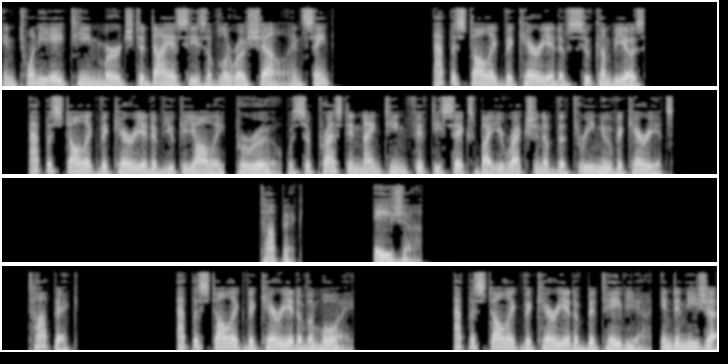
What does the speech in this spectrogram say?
in 2018 merged to Diocese of La Rochelle and Saint Apostolic Vicariate of Sucumbios Apostolic Vicariate of Ucayali, Peru was suppressed in 1956 by erection of the three new vicariates. Asia. Apostolic Vicariate of Amoy Apostolic Vicariate of Batavia, Indonesia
